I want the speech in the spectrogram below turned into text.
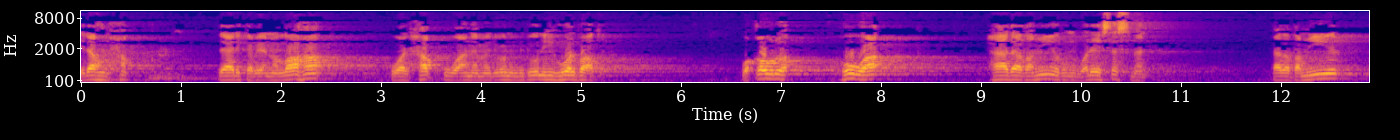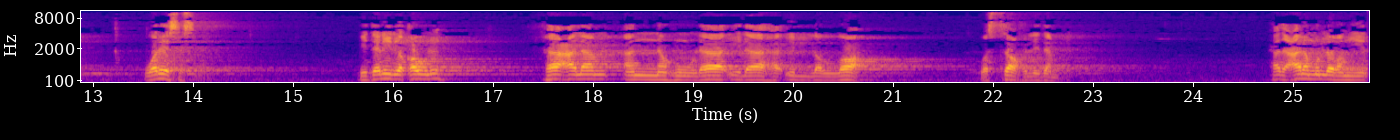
إله حق. ذلك بأن الله هو الحق وأنا مدعون من دونه هو الباطل. وقوله هو هذا ضمير وليس اسما. هذا ضمير وليس اسما. بدليل قوله فاعلم أنه لا إله إلا الله واستغفر لذنبك هذا علم ولا ضمير؟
